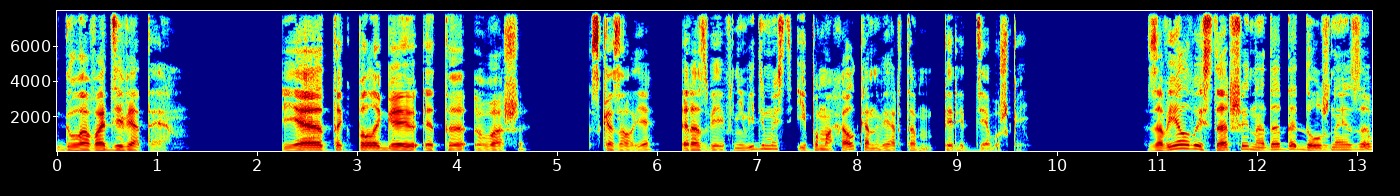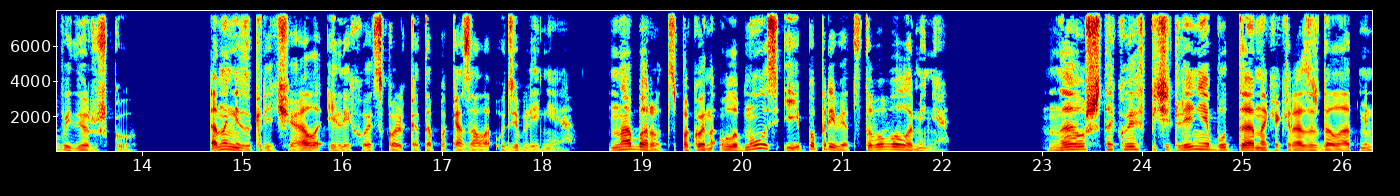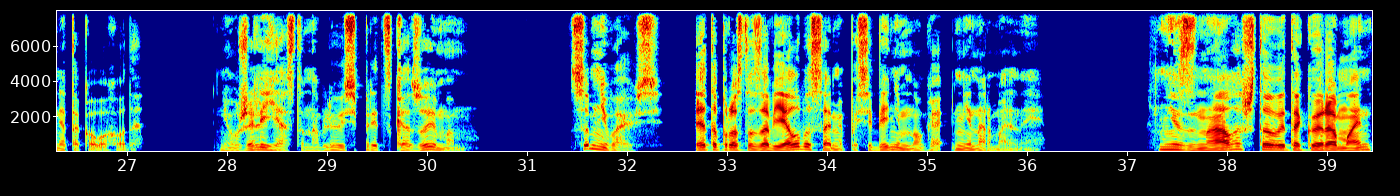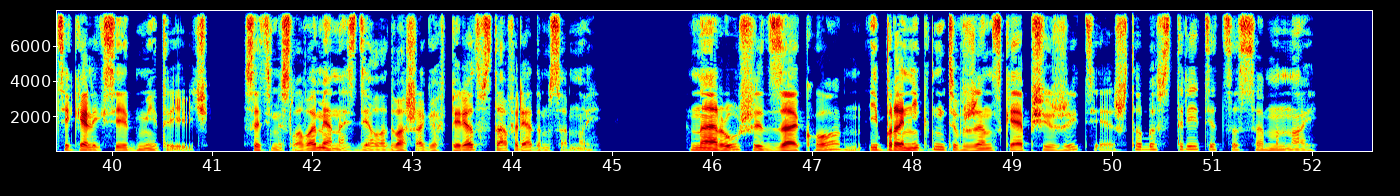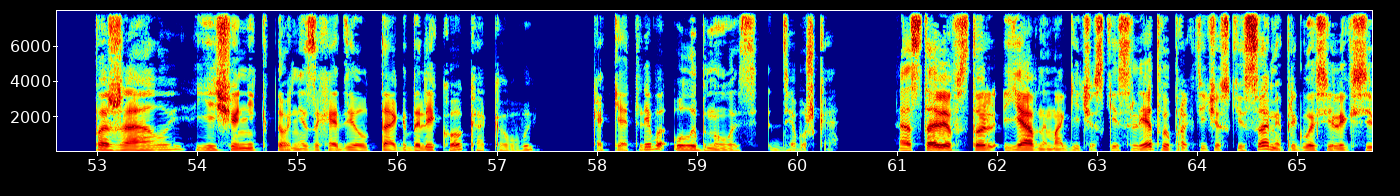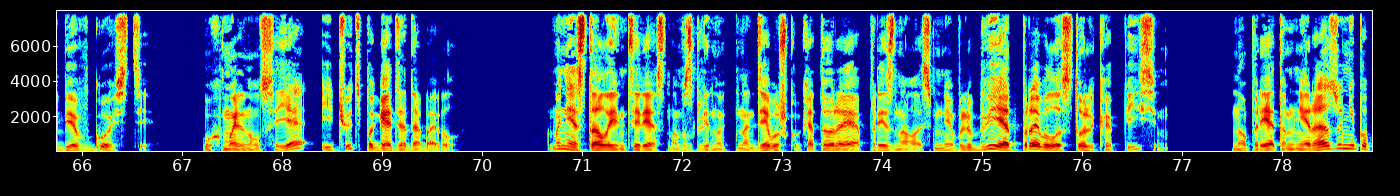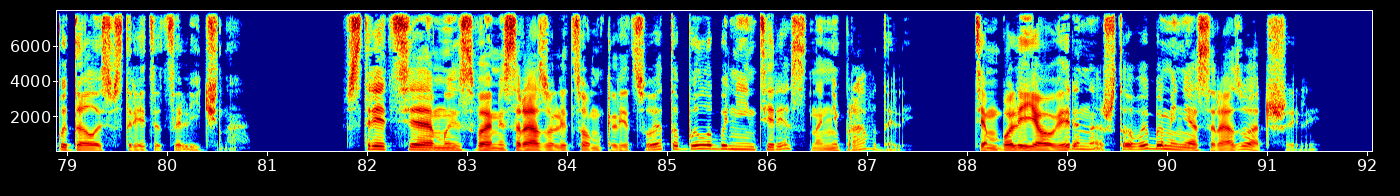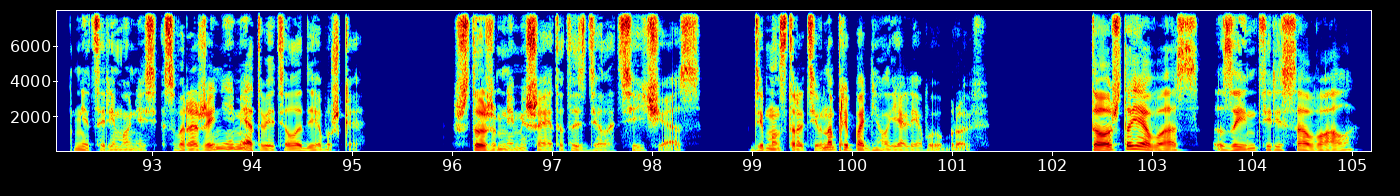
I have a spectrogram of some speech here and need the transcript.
Глава девятая. «Я так полагаю, это ваше?» — сказал я, развеяв невидимость и помахал конвертом перед девушкой. Завьяловой-старшей надо отдать должное за выдержку. Она не закричала или хоть сколько-то показала удивление. Наоборот, спокойно улыбнулась и поприветствовала меня. Да уж, такое впечатление, будто она как раз ждала от меня такого хода. Неужели я становлюсь предсказуемым? Сомневаюсь. Это просто Завьяловы сами по себе немного ненормальные. «Не знала, что вы такой романтик, Алексей Дмитриевич». С этими словами она сделала два шага вперед, встав рядом со мной. «Нарушить закон и проникнуть в женское общежитие, чтобы встретиться со мной. Пожалуй, еще никто не заходил так далеко, как вы». Кокетливо улыбнулась девушка. Оставив столь явный магический след, вы практически сами пригласили к себе в гости. Ухмыльнулся я и чуть погодя добавил. Мне стало интересно взглянуть на девушку, которая призналась мне в любви и отправила столько писем, но при этом ни разу не попыталась встретиться лично. Встреться мы с вами сразу лицом к лицу, это было бы неинтересно, не правда ли? Тем более я уверена, что вы бы меня сразу отшили. Не церемонясь с выражениями, ответила девушка. Что же мне мешает это сделать сейчас? Демонстративно приподнял я левую бровь. То, что я вас заинтересовала.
